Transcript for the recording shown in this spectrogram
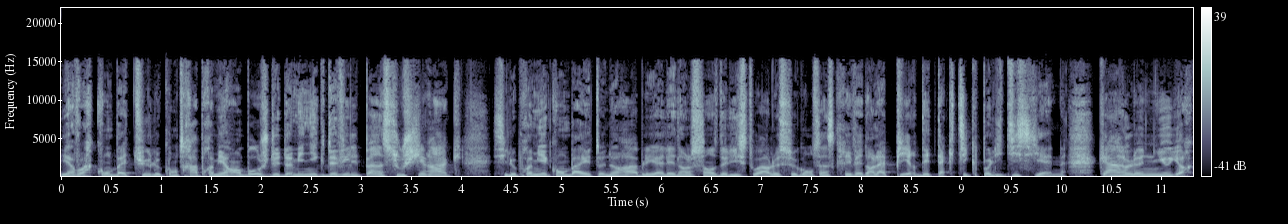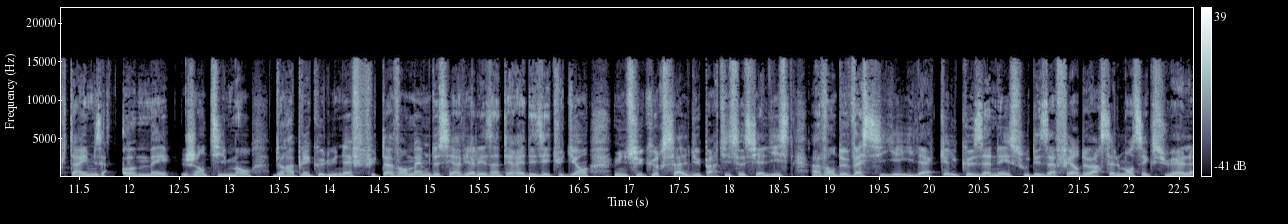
et avoir combattu le contrat première embauche de Dominique de Villepin sous Chirac. Si le premier combat est honorable et allait dans le sens de l'histoire, le second s'inscrivait dans la pire des tactiques politiciennes. Car le New York Times omet gentiment de rappeler que l'UNEF fut avant même de servir les intérêts des étudiants une succursale du Parti socialiste avant de vaciller il y a quelques années sous des affaires de harcèlement sexuel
